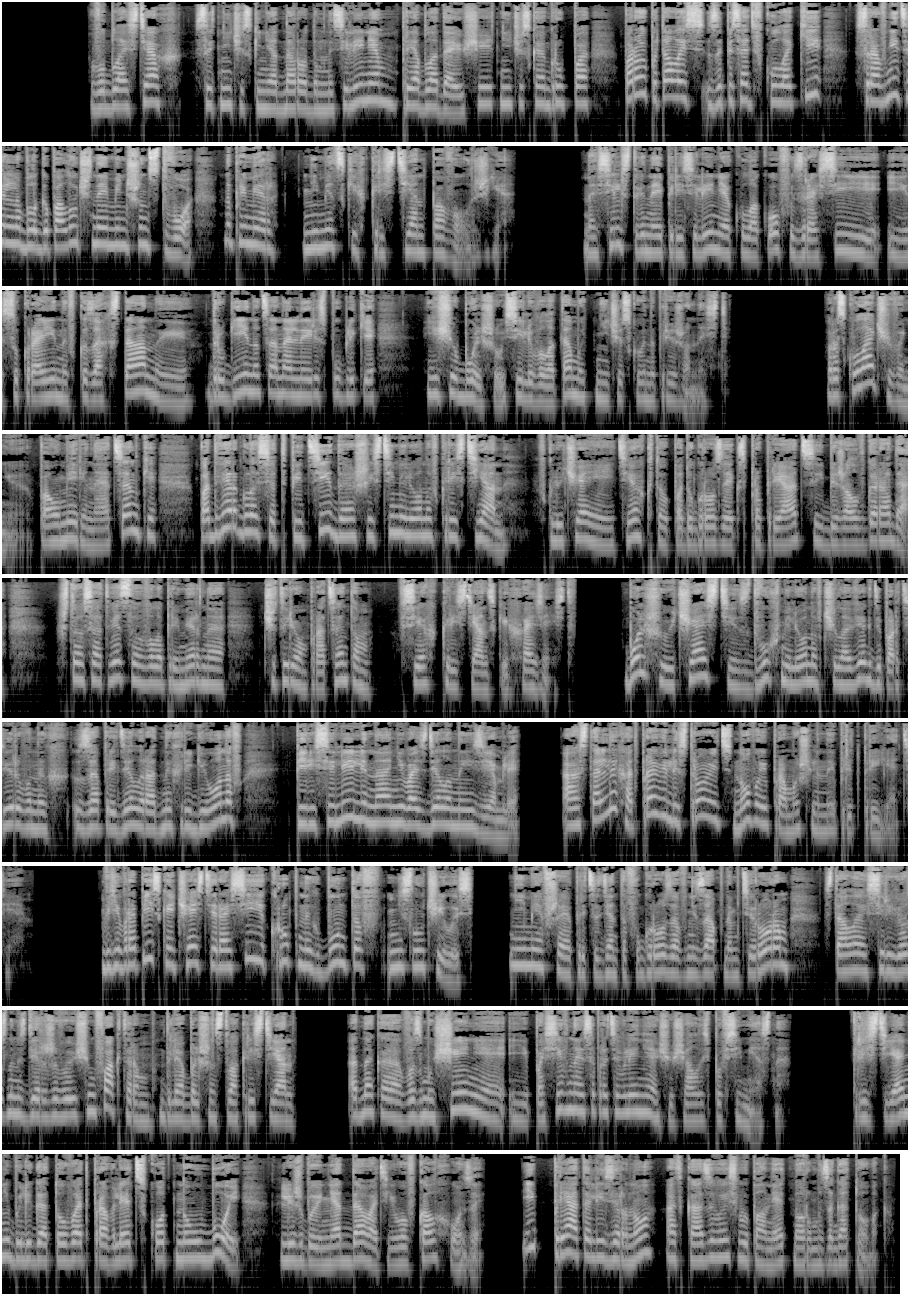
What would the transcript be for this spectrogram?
В областях с этнически неоднородным населением преобладающая этническая группа порой пыталась записать в кулаки сравнительно благополучное меньшинство, например, немецких крестьян Поволжья. Насильственное переселение кулаков из России и с Украины в Казахстан и другие национальные республики еще больше усиливало там этническую напряженность. Раскулачиванию, по умеренной оценке, подверглось от 5 до 6 миллионов крестьян, включая и тех, кто под угрозой экспроприации бежал в города, что соответствовало примерно 4% всех крестьянских хозяйств. Большую часть из двух миллионов человек, депортированных за пределы родных регионов, переселили на невозделанные земли, а остальных отправили строить новые промышленные предприятия. В европейской части России крупных бунтов не случилось. Не имевшая прецедентов угроза внезапным террором стала серьезным сдерживающим фактором для большинства крестьян. Однако возмущение и пассивное сопротивление ощущалось повсеместно. Крестьяне были готовы отправлять скот на убой, лишь бы не отдавать его в колхозы, и прятали зерно, отказываясь выполнять нормы заготовок.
